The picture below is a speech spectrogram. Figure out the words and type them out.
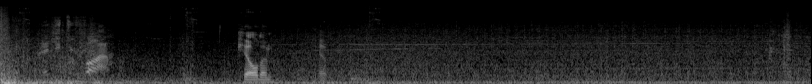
Ready to fire. Killed him. Yep. Alright,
